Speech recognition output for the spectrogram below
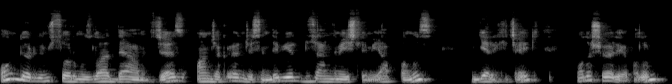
14. sorumuzla devam edeceğiz. Ancak öncesinde bir düzenleme işlemi yapmamız gerekecek. O da şöyle yapalım.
